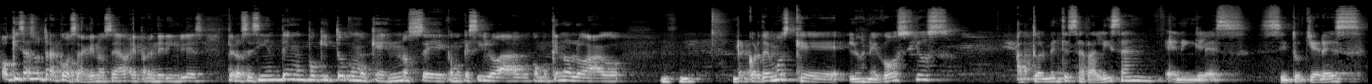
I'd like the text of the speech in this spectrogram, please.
O quizás otra cosa, que no sea aprender inglés, pero se sienten un poquito como que, no sé, como que sí lo hago, como que no lo hago. Recordemos que los negocios actualmente se realizan en inglés. Si tú quieres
